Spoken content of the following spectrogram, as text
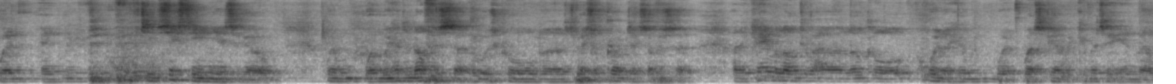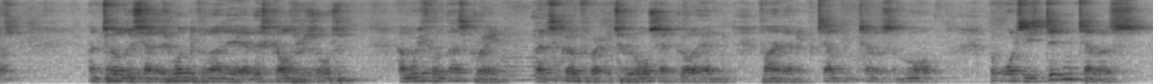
when, in 15, 16 years ago, when, when we had an officer who was called uh, Special Projects Officer, and he came along to our local Hoyleacombe West Kirby committee in Mills and told us he had this wonderful idea, this golf resort. And we thought, that's great, let's go for it. So we all said, go ahead and find out, tell, tell us some more. But what he didn't tell us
